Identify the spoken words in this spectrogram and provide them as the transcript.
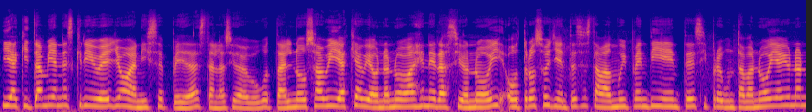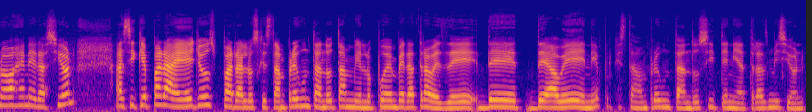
Y aquí también escribe Giovanni Cepeda, está en la ciudad de Bogotá, no sabía que había una nueva generación hoy, otros oyentes estaban muy pendientes y preguntaban, hoy hay una nueva generación, así que para ellos, para los que están preguntando, también lo pueden ver a través de, de, de ABN, porque estaban preguntando si tenía transmisión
